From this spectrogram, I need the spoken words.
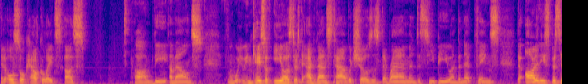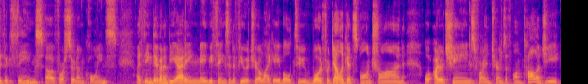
It also calculates us um, the amounts. In case of EOS, there's the advanced tab which shows us the RAM and the CPU and the net things. There are these specific things uh, for certain coins. I think they're going to be adding maybe things in the future like able to vote for delegates on Tron or other chains for in terms of ontology.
